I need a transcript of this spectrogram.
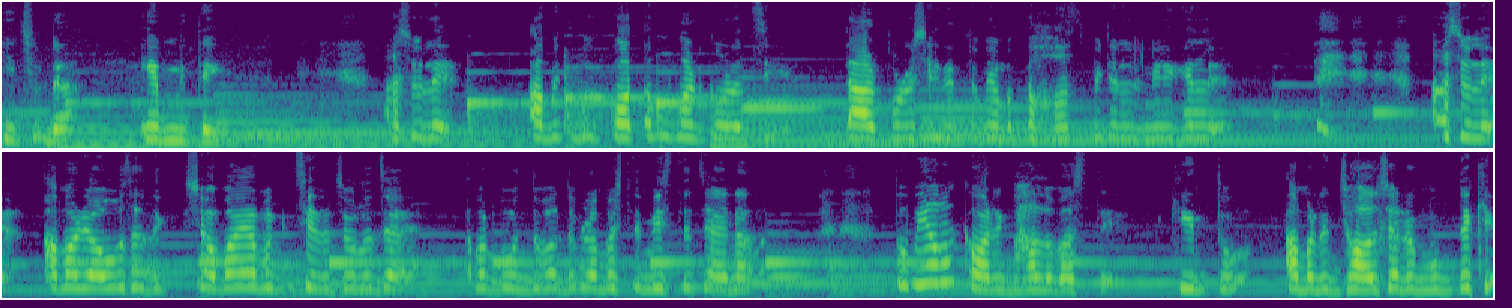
কিছু না এমনিতেই। আসলে আমি তোমাকে কথা প্রমাণ করেছি। তারপরে সেদিন তুমি আমাকে হসপিটালে নিয়ে গেলে। আসলে আমার এই অবস্থা দেখে সবাই আমাকে ছেড়ে চলে যায়। আমার বন্ধু বান্ধবরা আমার সাথে মিশতে চায় না। তুমি আমাকে অনেক ভালোবাসতে কিন্তু আমার ঝলসানো মুখ দেখে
